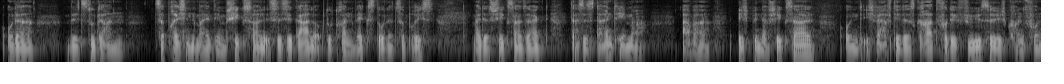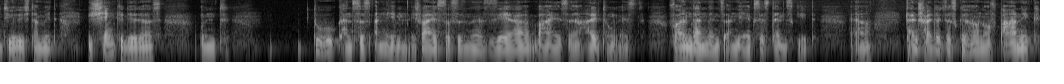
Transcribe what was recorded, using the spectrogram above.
Oder willst du daran zerbrechen. Bei dem Schicksal ist es egal, ob du dran wächst oder zerbrichst, weil das Schicksal sagt, das ist dein Thema. Aber ich bin das Schicksal und ich werfe dir das gerade vor die Füße, ich konfrontiere dich damit, ich schenke dir das und du kannst das annehmen. Ich weiß, dass es eine sehr weise Haltung ist. Vor allem dann, wenn es an die Existenz geht. Ja, dann schaltet das Gehirn auf Panik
